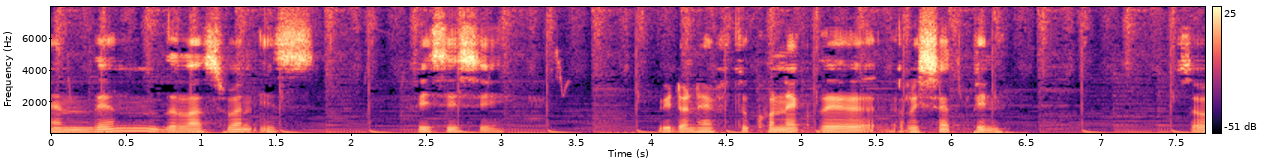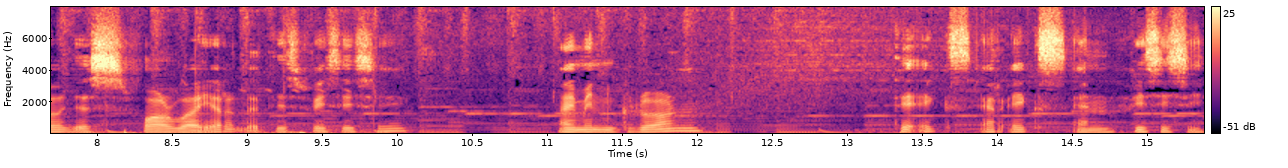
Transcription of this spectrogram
and then the last one is VCC. We don't have to connect the reset pin. So just four wire that is VCC. I mean ground TX, RX and VCC.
